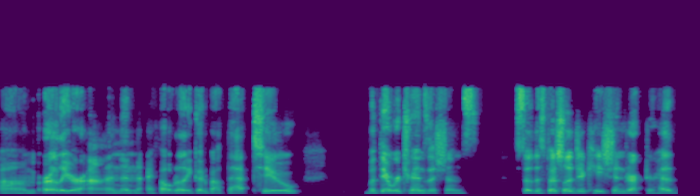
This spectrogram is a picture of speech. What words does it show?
um, earlier on, and I felt really good about that too. But there were transitions. So the special education director had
